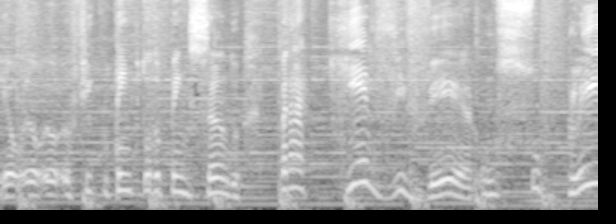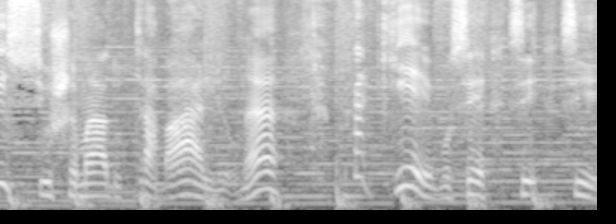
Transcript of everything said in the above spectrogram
Eu, eu, eu fico o tempo todo pensando, para que viver um suplício chamado trabalho, né? Para que você se, se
